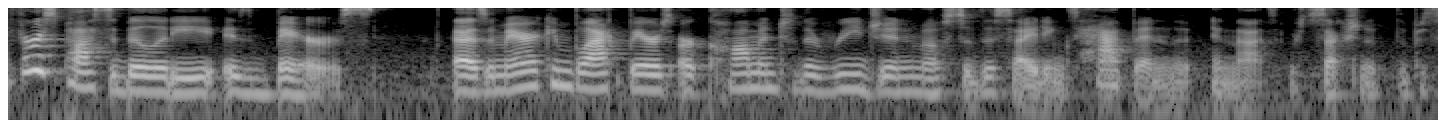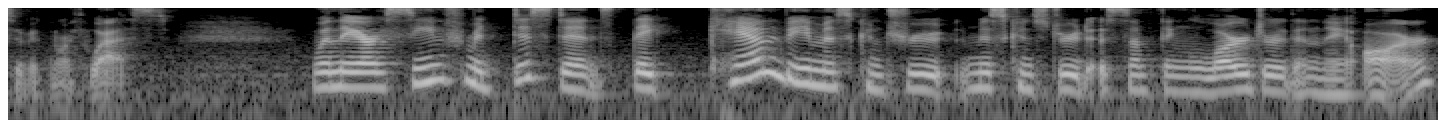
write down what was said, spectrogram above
The first possibility is bears. As American black bears are common to the region, most of the sightings happen in that section of the Pacific Northwest. When they are seen from a distance, they can be misconstrued, misconstrued as something larger than they are.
